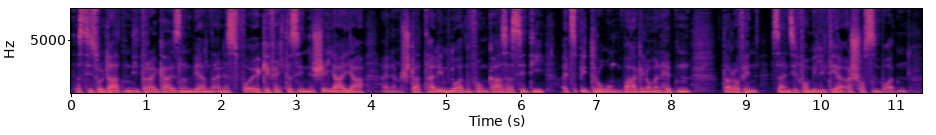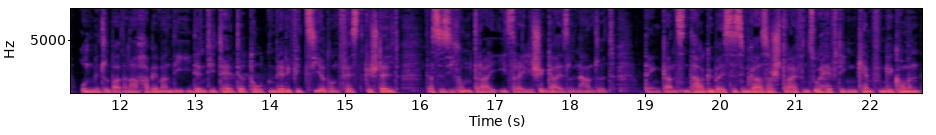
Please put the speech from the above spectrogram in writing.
dass die Soldaten die drei Geiseln während eines Feuergefechtes in Sheyaya, einem Stadtteil im Norden von Gaza City, als Bedrohung wahrgenommen hätten. Daraufhin seien sie vom Militär erschossen worden. Unmittelbar danach habe man die Identität der Toten verifiziert und festgestellt, dass es sich um drei israelische Geiseln handelt. Den ganzen Tag über ist es im Gazastreifen zu heftigen Kämpfen gekommen.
